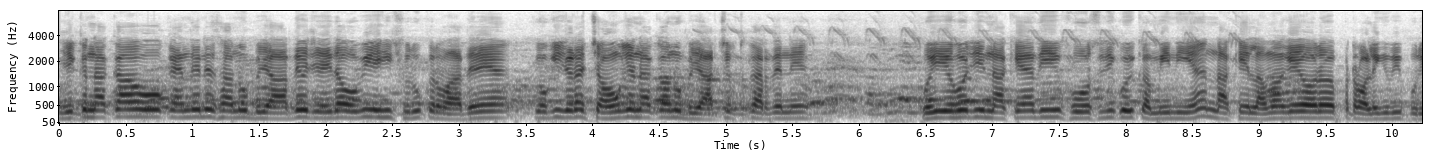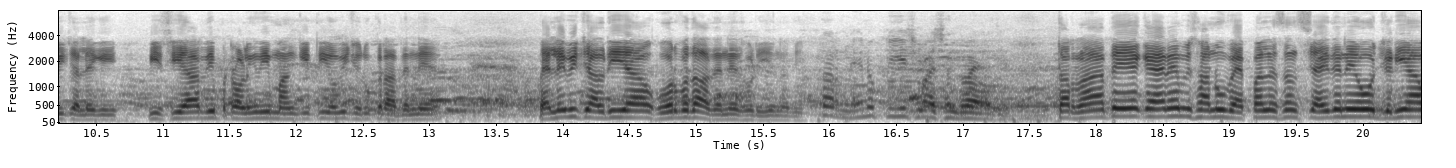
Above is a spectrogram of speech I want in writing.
ਇੱਕ ਨਾਕਾ ਉਹ ਕਹਿੰਦੇ ਨੇ ਸਾਨੂੰ ਬਾਜ਼ਾਰ ਦੇ ਵਿੱਚ ਚਾਹੀਦਾ ਉਹ ਵੀ ਅਸੀਂ ਸ਼ੁਰੂ ਕਰਵਾ ਦੇਣੇ ਆ ਕਿਉਂਕਿ ਜਿਹੜਾ ਚੌਂਕ ਦੇ ਨਾਕਾ ਉਹਨੂੰ ਬਾਜ਼ਾਰ ਸ਼ਿਫਟ ਕਰ ਦਿੰਦੇ ਆ ਕੋਈ ਇਹੋ ਜੀ ਨਾਕਿਆਂ ਦੀ ਫੋਰਸ ਦੀ ਕੋਈ ਕਮੀ ਨਹੀਂ ਆ। ਨਾਕੇ ਲਾਵਾਂਗੇ ਔਰ ਪੈਟਰੋਲਿੰਗ ਵੀ ਪੂਰੀ ਚੱਲੇਗੀ। ਪੀਸੀਆਰ ਦੀ ਪੈਟਰੋਲਿੰਗ ਦੀ ਮੰਗ ਕੀਤੀ ਉਹ ਵੀ ਸ਼ੁਰੂ ਕਰਾ ਦਿੰਦੇ ਆ। ਪਹਿਲੇ ਵੀ ਚੱਲਦੀ ਆ ਹੋਰ ਵਧਾ ਦਿੰਦੇ ਥੋੜੀ ਇਹਨਾਂ ਦੀ। ਧਰਨੇ ਨੂੰ ਕੀ ਸ਼ਵਾਸਨ ਦਵਾਇਆ ਜੀ? ਧਰਨਾ ਤੇ ਇਹ ਕਹਿ ਰਹੇ ਵੀ ਸਾਨੂੰ ਵੈਪਨ ਲਾਇਸੈਂਸ ਚਾਹੀਦੇ ਨੇ। ਉਹ ਜਿਹੜੀਆਂ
